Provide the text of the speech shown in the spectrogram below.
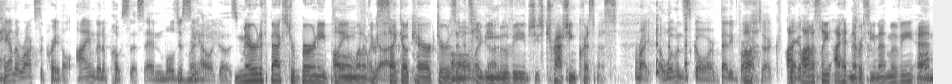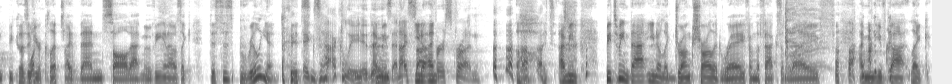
hand that rocks the cradle. I am going to post this, and we'll just see Right. how it goes. But- Meredith Baxter Birney playing Oh, one of her God. psycho characters in a Oh, TV movie, and she's trashing Christmas. Right, a woman's score, Betty Ugh, Project. I, Bring it on. honestly, I had never seen that movie, oh, and because of what? your clips, I then saw that movie, and I was like, "This is brilliant." It's, exactly, it is. I mean, and I you saw know, it first run. Oh, it's. I mean, between that, you know, like drunk Charlotte Rae from The Facts of Life. I mean, you've got like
